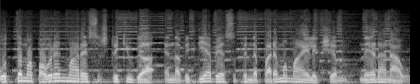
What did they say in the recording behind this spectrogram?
ഉത്തമ പൗരന്മാരെ സൃഷ്ടിക്കുക എന്ന വിദ്യാഭ്യാസത്തിന്റെ പരമമായ ലക്ഷ്യം നേടാനാവൂ.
